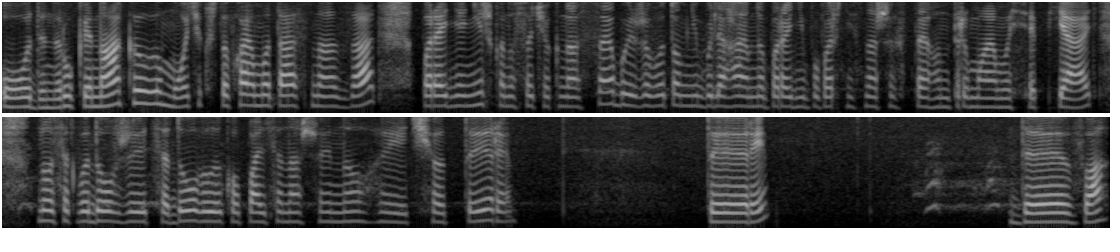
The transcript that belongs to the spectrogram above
один. Руки на килимочок, штовхаємо таз назад, передня ніжка, носочок на себе і животом ніби лягаємо на передню поверхність наших стегон. Тримаємося 5. Носик видовжується до великого пальця нашої ноги. 4. 3. 2.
